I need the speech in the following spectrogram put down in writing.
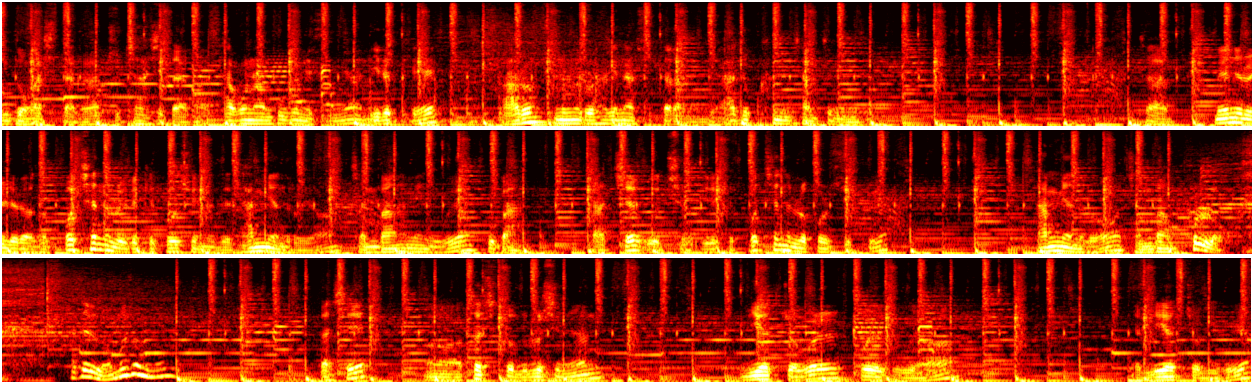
이동하시다가 주차하시다가 사고 난 부분이 있으면 이렇게 바로 눈으로 확인할 수 있다는 게 아주 큰 장점입니다. 자 메뉴를 열어서 포 채널로 이렇게 볼 수 있는데 단면으로요. 전방 화면이고요. 후방, 좌측, 우측 이렇게 포 채널로 볼 수 있고요. 단면으로 전방 풀로 사실 너무 좋네요. 다시 어, 터치 또 누르시면 리어 쪽을 보여주고요. 네, 리어 쪽이고요.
